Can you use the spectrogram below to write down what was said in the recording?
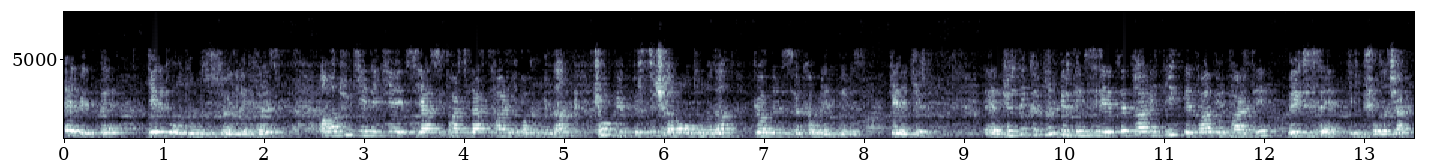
elbette geride olduğumuzu söyleyebiliriz. Ama Türkiye'deki siyasi partiler tarihi bakımından çok büyük bir sıçrama olduğunu da görmeniz ve kabul etmeniz gerekir. Ee, Yüzde kırklık bir temsiliyetle tarihte ilk defa bir parti meclise girmiş olacak.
